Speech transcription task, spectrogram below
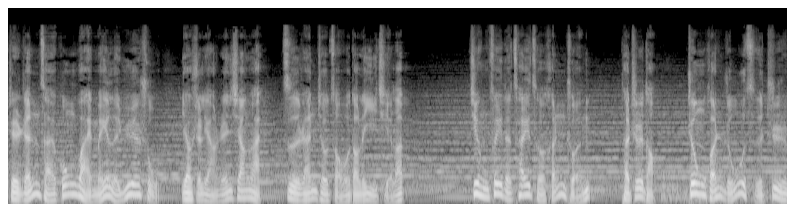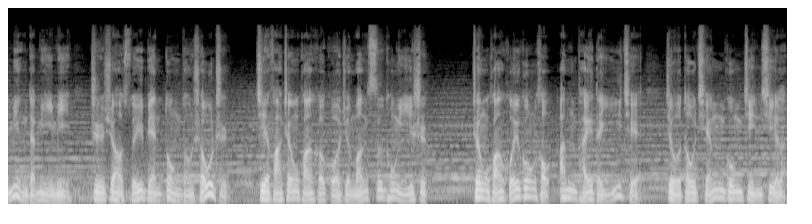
这人在宫外没了约束，要是两人相爱，自然就走到了一起了。静妃的猜测很准，她知道。甄嬛如此致命的秘密，只需要随便动动手指，揭发甄嬛和果郡王私通一事，甄嬛回宫后安排的一切就都前功尽弃了。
